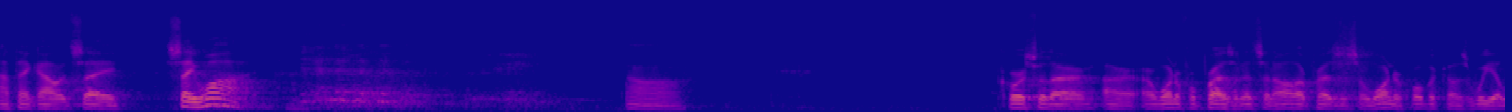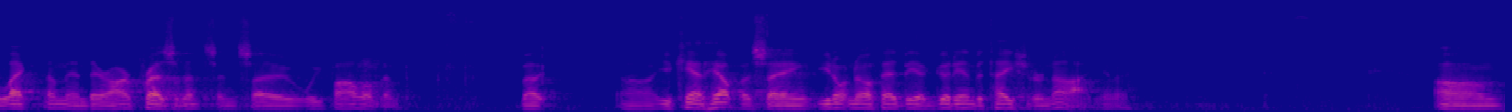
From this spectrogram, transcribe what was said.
I think I would say, Say what? uh, of course, with our, our, our, wonderful presidents, and all our presidents are wonderful because we elect them and they're our presidents, and so we follow them. But uh, you can't help but saying you don't know if that'd be a good invitation or not, you know. Um,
